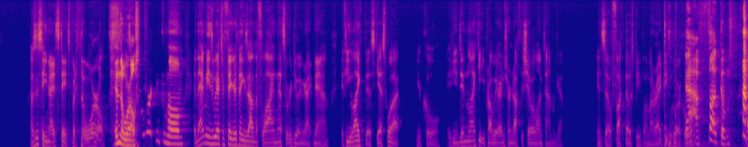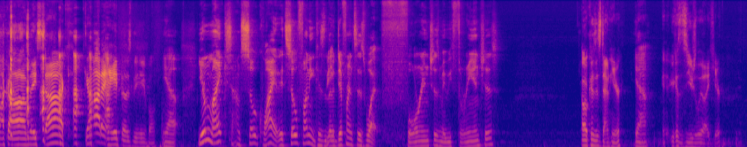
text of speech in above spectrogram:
I was gonna say United States, but in the world. In the world. We're working from home, and that means we have to figure things out on the fly, and that's what we're doing right now. If you like this, guess what? You're cool. If you didn't like it, you probably already turned off the show a long time ago. And so, fuck those people. Am I right? People who are cool. Ah, fuck them. Fuck them. They suck. God, I hate those people. Yeah. Your mic sounds so quiet. It's so funny because the difference is what? Four inches, maybe three inches? Oh, because it's down here. Yeah. Because it's usually like here.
